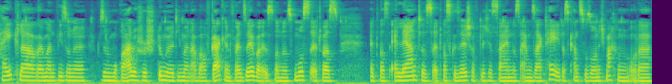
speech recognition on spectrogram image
heikler, weil man wie so eine, wie so eine moralische Stimme, die man aber auf gar keinen Fall selber ist, sondern es muss etwas etwas Erlerntes, etwas Gesellschaftliches sein, das einem sagt, hey, das kannst du so nicht machen oder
